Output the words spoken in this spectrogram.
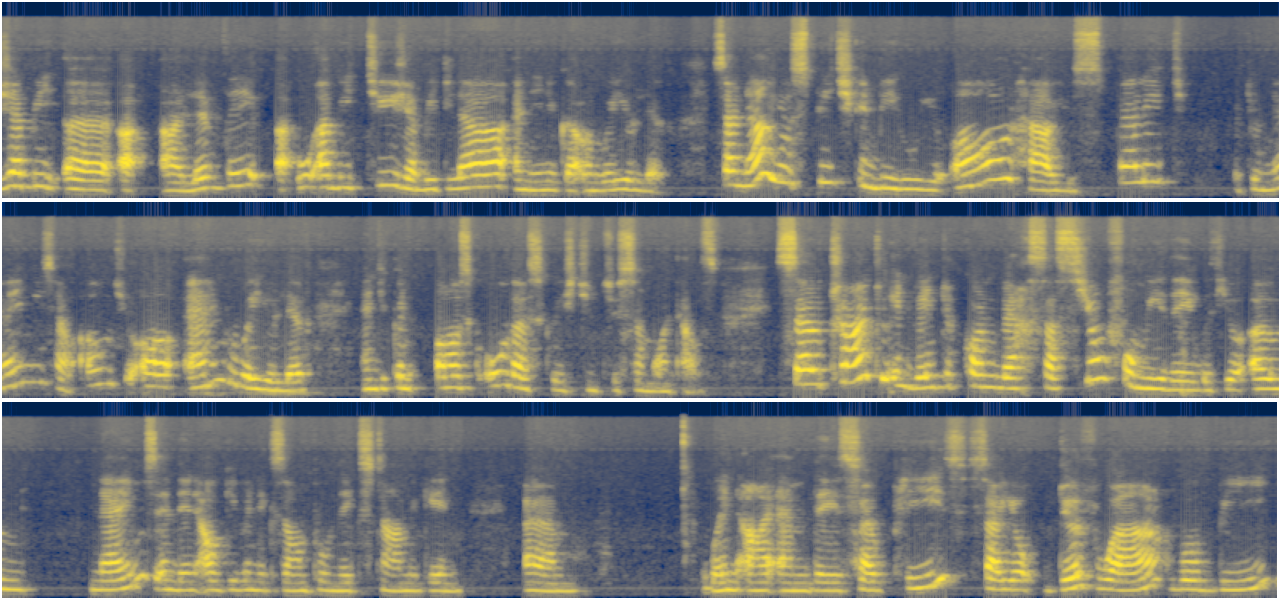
J'habite, uh, I, I live there. Uh, où habites-tu? J'habite là. And then you go on where you live. So now your speech can be who you are, how you spell it, what your name is, how old you are, and where you live. And you can ask all those questions to someone else. So try to invent a conversation for me there with your own names, and then I'll give an example next time again um, when I am there. So please, so your devoir will be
